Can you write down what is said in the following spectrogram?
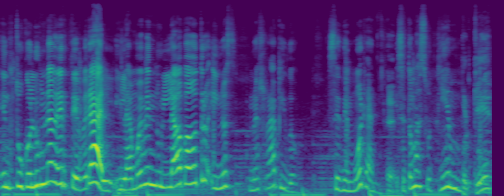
en tu columna vertebral y la mueven de un lado para otro y no es, no es rápido. Se demoran Eh. y se toma su tiempo. ¿Por qué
